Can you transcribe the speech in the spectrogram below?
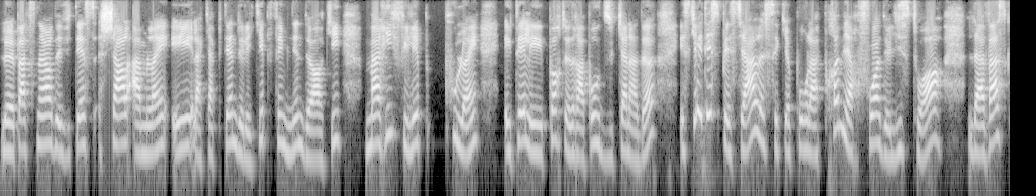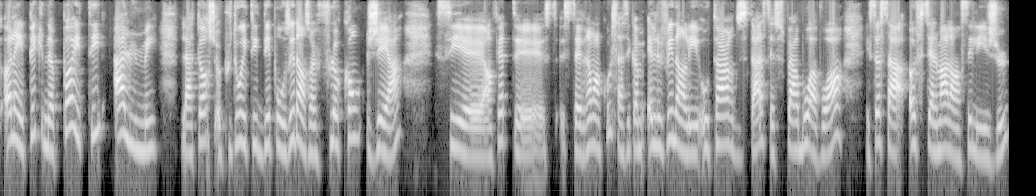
Le patineur de vitesse Charles Hamelin et la capitaine de l'équipe féminine de hockey Marie-Philippe Poulain étaient les porte-drapeaux du Canada. Et ce qui a été spécial, c'est que pour la première fois de l'histoire, la vasque olympique n'a pas été allumée. La torche a plutôt été déposée dans un flocon géant. C'est euh, en fait, euh, c'était vraiment cool. Ça s'est comme élevé dans les hauteurs du stade. C'était super beau à voir. Et ça, ça a officiellement lancé les Jeux.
